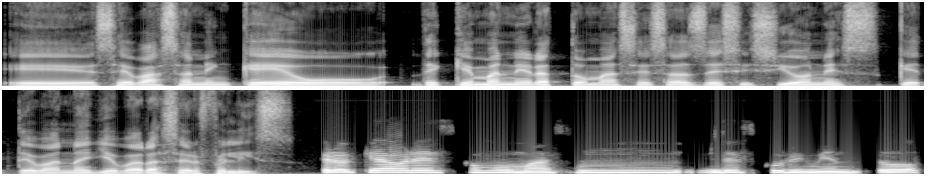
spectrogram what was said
eh, se basan en qué o de qué manera tomas esas decisiones que te van a llevar a ser feliz. Creo que ahora es como más un descubrimiento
